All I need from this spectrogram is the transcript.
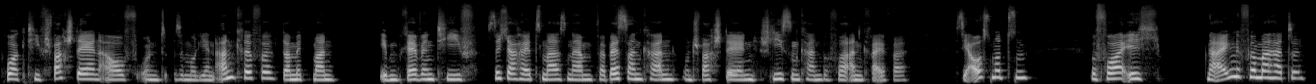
proaktiv Schwachstellen auf und simulieren Angriffe, damit man eben präventiv Sicherheitsmaßnahmen verbessern kann und Schwachstellen schließen kann, bevor Angreifer sie ausnutzen. Bevor ich eine eigene Firma hatte,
